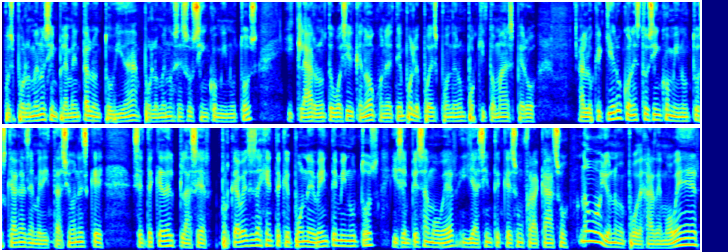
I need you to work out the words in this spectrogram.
pues por lo menos implementalo en tu vida, por lo menos esos cinco minutos. Y claro, no te voy a decir que no, con el tiempo le puedes poner un poquito más, pero a lo que quiero con estos cinco minutos que hagas de meditación es que se te quede el placer, porque a veces hay gente que pone 20 minutos y se empieza a mover y ya siente que es un fracaso. No, yo no me puedo dejar de mover,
